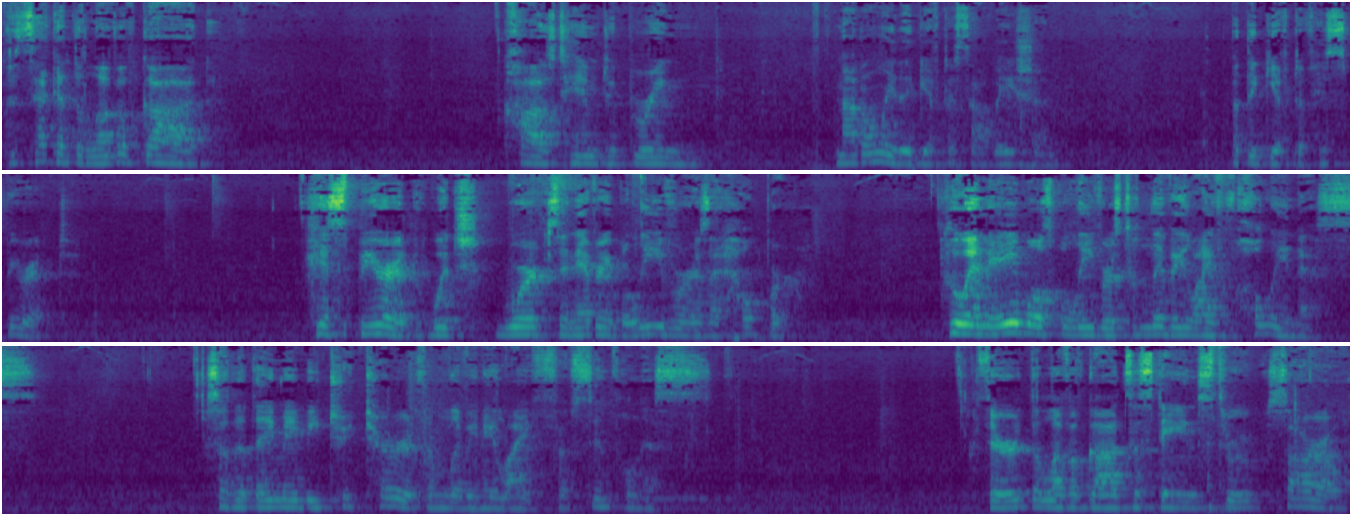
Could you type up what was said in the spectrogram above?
The second, the love of God caused Him to bring not only the gift of salvation, but the gift of His Spirit. His Spirit, which works in every believer as a helper, who enables believers to live a life of holiness so that they may be deterred from living a life of sinfulness. Third, the love of God sustains through sorrow.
